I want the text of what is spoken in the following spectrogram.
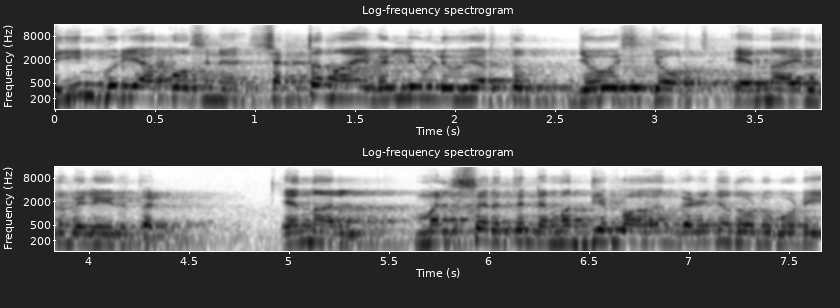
ഡീൻ കുര്യാക്കോസിന് ശക്തമായ വെല്ലുവിളി ഉയർത്തും ജോയിസ് ജോർജ് എന്നായിരുന്നു വിലയിരുത്തൽ. എന്നാൽ മത്സരത്തിന്റെ മധ്യഭാഗം കഴിഞ്ഞതോടുകൂടി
